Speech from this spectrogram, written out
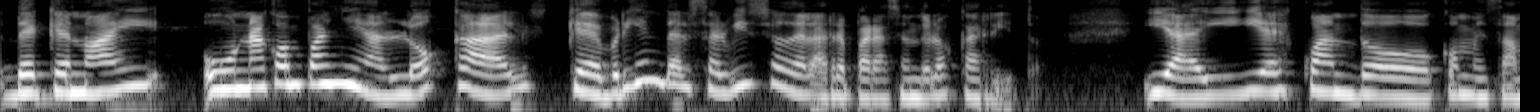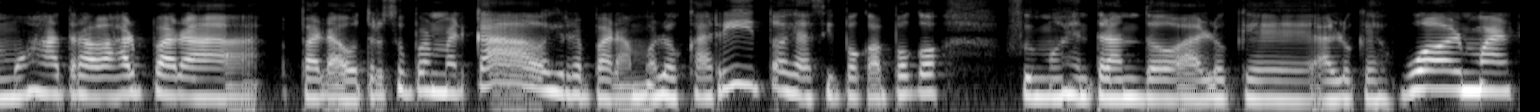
de que no hay una compañía local que brinde el servicio de la reparación de los carritos. Y ahí es cuando comenzamos a trabajar para, para otros supermercados y reparamos los carritos y así poco a poco fuimos entrando a lo que, a lo que es Walmart.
